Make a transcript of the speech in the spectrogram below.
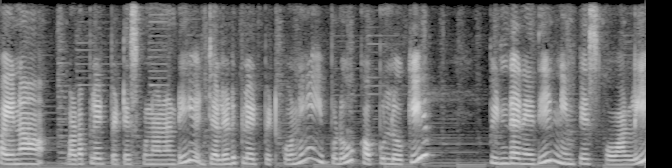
పైన వడ ప్లేట్ పెట్టేసుకున్నానండి. జల్లెడి ప్లేట్ పెట్టుకొని ఇప్పుడు కప్పుల్లోకి పిండి అనేది నింపేసుకోవాలి.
